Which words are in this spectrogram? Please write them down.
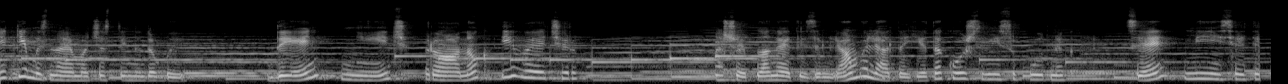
які ми знаємо частини доби. День, ніч, ранок і вечір. Нашої планети Земля маля дає також свій супутник. Це місяць.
